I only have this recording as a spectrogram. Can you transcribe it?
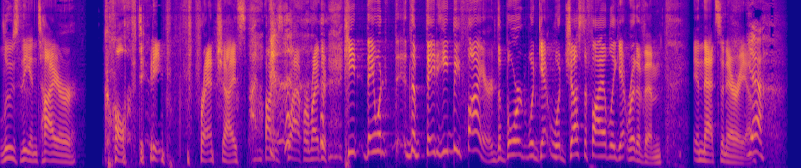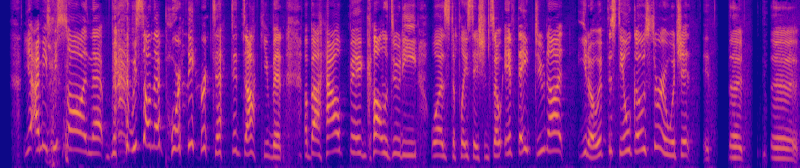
lose the entire Call of Duty franchise on his platform right there. He they would the they'd, he'd be fired. The board would get would justifiably get rid of him in that scenario. Yeah. Yeah, I mean, we saw in that we saw in that poorly redacted document about how big Call of Duty was to PlayStation. So if they do not, you know, if this deal goes through, which it, it the the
